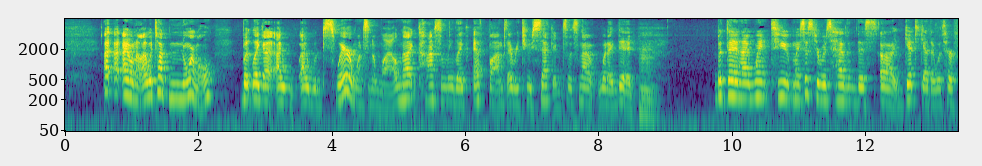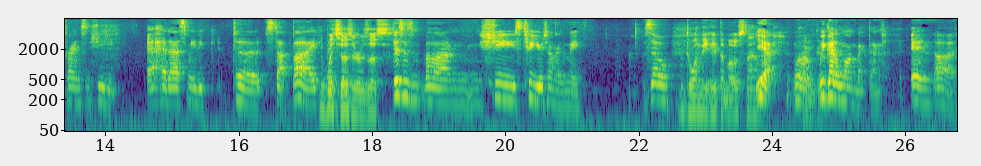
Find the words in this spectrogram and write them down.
I, I I don't know. I would talk normal, but like I, I I would swear once in a while, not constantly like f bombs every two seconds. That's not what I did. But then I went to my sister was having this uh, get together with her friends, and she had asked me to to stop by. Which sister is this? This is um, she's two years younger than me. So The one that you hate the most now? yeah, well, Okay. we got along back then, and uh,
